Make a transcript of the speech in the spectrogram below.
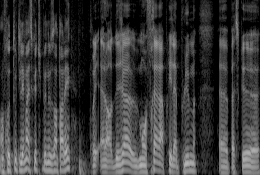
entre toutes les mains. Est-ce que tu peux nous en parler? Oui, alors déjà, mon frère a pris la plume parce que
